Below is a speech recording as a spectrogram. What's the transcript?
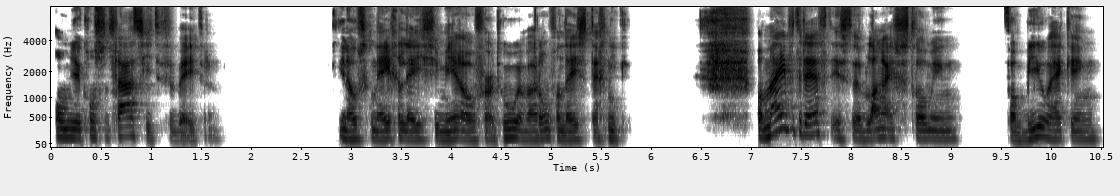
om je concentratie te verbeteren. In hoofdstuk 9 lees je meer over het hoe en waarom van deze techniek. Wat mij betreft is de belangrijkste stroming van biohacking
